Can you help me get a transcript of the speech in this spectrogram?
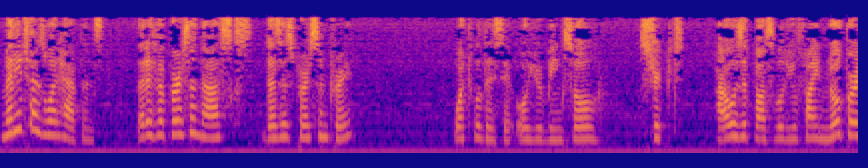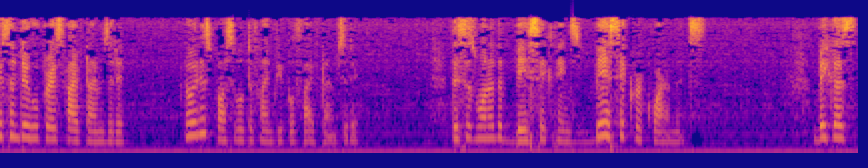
Many times what happens? That if a person asks, does this person pray? What will they say? Oh, you're being so strict. How is it possible you find no person who prays five times a day? No, it is possible to find people five times a day. This is one of the basic things, basic requirements. Because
